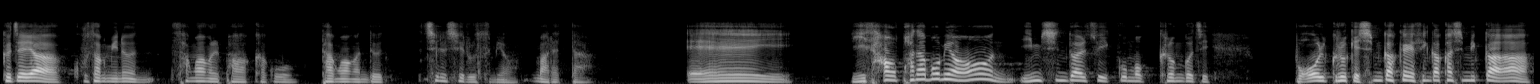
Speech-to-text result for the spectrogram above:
그제야 구상민은 상황을 파악하고 당황한 듯 실실 웃으며 말했다. 에이, 이 사업 하다 보면 임신도 할 수 있고 뭐 그런 거지. 뭘 그렇게 심각하게 생각하십니까?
